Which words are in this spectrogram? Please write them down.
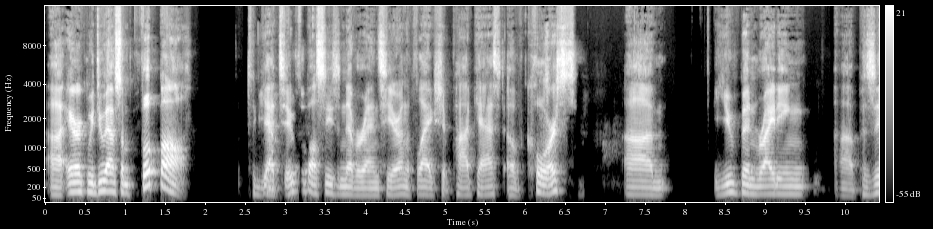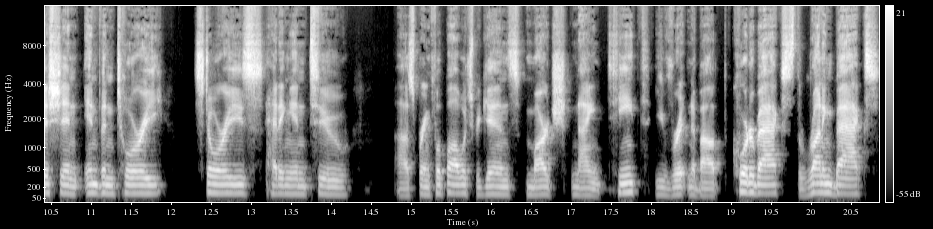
uh, Eric, we do have some football to get yep. to. Football season never ends here on the flagship podcast, of course. Um, you've been writing uh, position inventory stories heading into uh, spring football, which begins March 19th. You've written about quarterbacks, the running backs,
